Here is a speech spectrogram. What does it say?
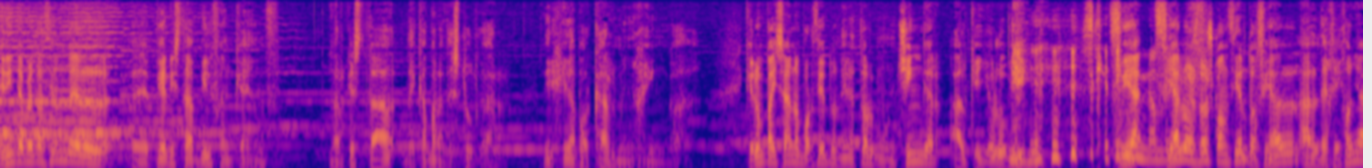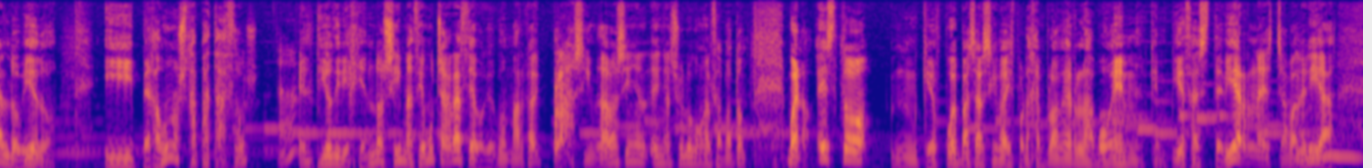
En interpretación del eh, pianista Bill van Kempf, la Orquesta de Cámara de Stuttgart, dirigida por Carl Minginger, que era un paisano, por cierto, un director Munchinger, al que yo lo vi. es que Fui a, fui a los dos conciertos, fui al, al de Gijón y al de Oviedo, y pegaba unos zapatazos, Ah. el tío dirigiendo, sí, me hacía mucha gracia, porque con marcaba y ¡plas! y daba así en el, en el suelo con el zapatón. Bueno, esto mm, que os puede pasar si vais, por ejemplo, a ver La Bohème, que empieza este viernes, chavalería. Mm.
